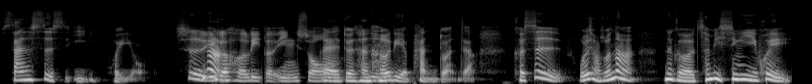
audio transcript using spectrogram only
三四十亿会有。是一个合理的营收，哎，对，很合理的判断。这样，嗯、可是我就想说，那那个成品信义会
